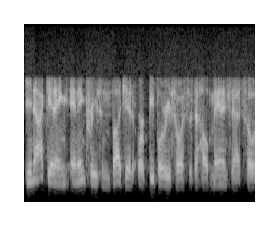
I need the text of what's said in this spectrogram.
you're not getting an increase in budget or people resources to help manage that. So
